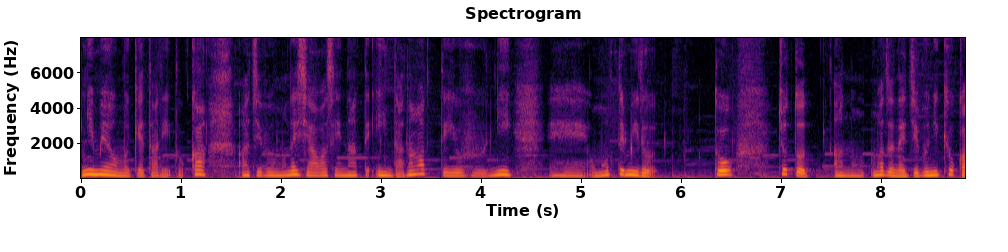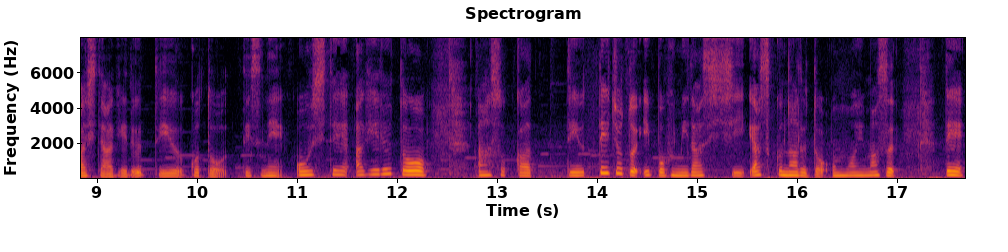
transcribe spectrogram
に目を向けたりとかあ自分もね幸せになっていいんだなっていうふうに、えー、思ってみるとちょっとあのまずね自分に許可してあげるっていうことですね。をしてあげるとあそっかって言ってちょっと一歩踏み出しやすくなると思います。で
